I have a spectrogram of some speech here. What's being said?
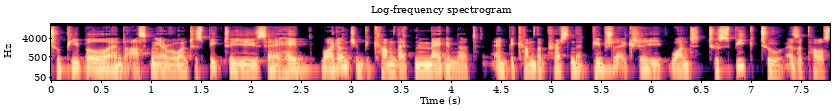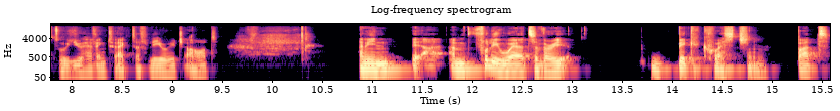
to people and asking everyone to speak to you, you say, hey, why don't you become that magnet and become the person that people actually want to speak to, as opposed to you having to actively reach out? I mean, I'm fully aware it's a very big question, but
